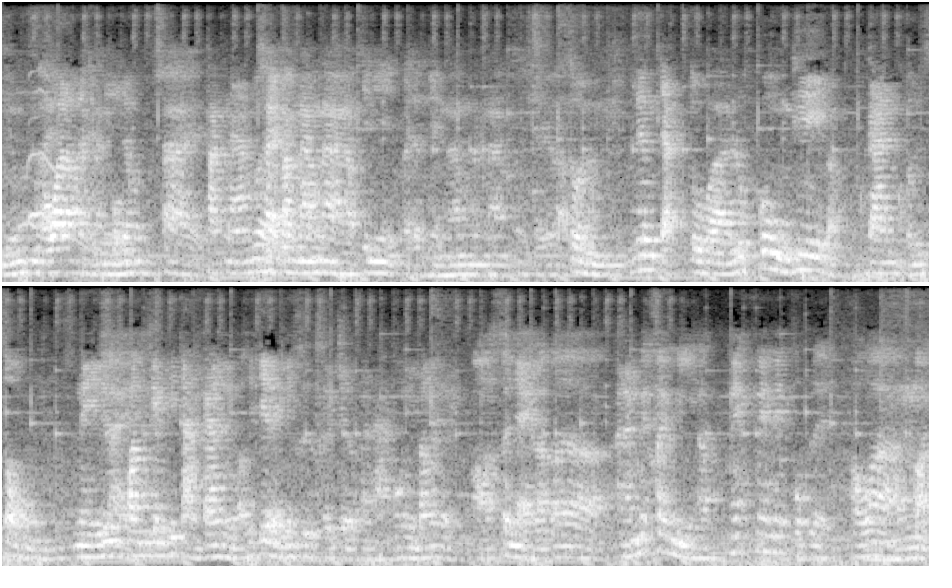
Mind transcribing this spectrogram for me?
อืมเพราะว่าเราอาจจะมีเรื่องใช่พักน้ำด้วยใช่ปักน้ำนาครับที่นี่ปัจจะเตรียมน้ำน้ำต้องใช้เวลา ส่วนเรื่องจากตัวลูกกุ้งที่แบบการขนส่งในเรื่องใช่ ความเค็มที่ต่างกันหรือออกซิเจนอะไรนี่คือเคยเจอปัญหาพวกนี้บ้างไหมเลยอ๋อ ส่วนใหญ่เราก็อันนั้นไม่ค่อยมีครับ ไม่ไม่ไม่พบเลย เพราะว่าอืมก่อน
